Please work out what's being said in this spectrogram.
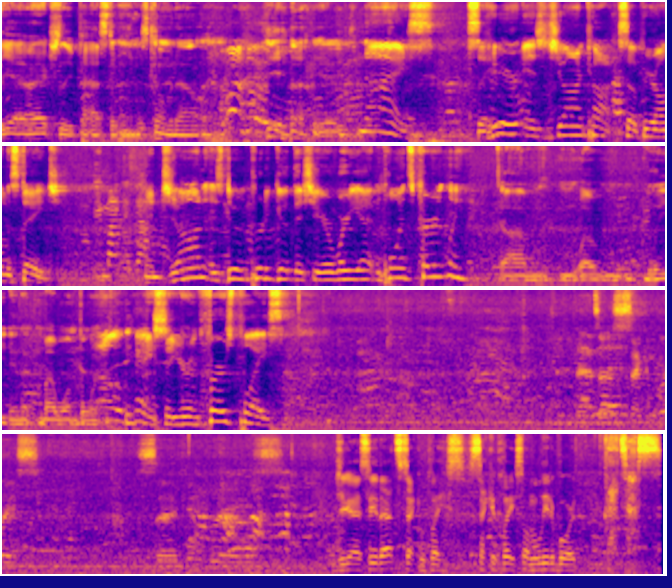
Yeah, I actually passed him when it was coming out. yeah, yeah. Nice. So here is John Cox up here on the stage. And John is doing pretty good this year. Where are you at in points currently? Um, well, leading by one point. Okay, so you're in first place. That's us, second place. Second place. Did you guys see that? Second place. Second place on the leaderboard. That's us.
